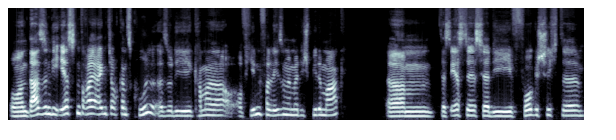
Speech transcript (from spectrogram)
und da sind die ersten drei eigentlich auch ganz cool. Also die kann man auf jeden Fall lesen, wenn man die Spiele mag. Ähm, das erste ist ja die Vorgeschichte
